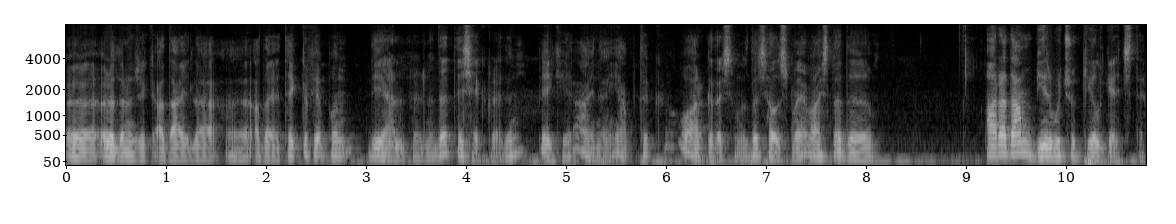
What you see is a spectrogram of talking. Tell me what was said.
e, öğleden önceki adayla e, adaya teklif yapın. Diğerlerine de teşekkür edin. Peki aynen yaptık. O arkadaşımız da çalışmaya başladı. Aradan bir buçuk yıl geçti.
